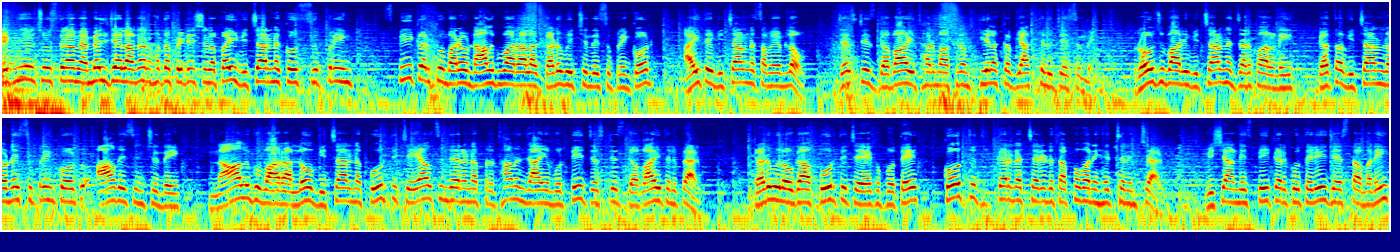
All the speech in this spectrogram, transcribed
బ్రేక్ న్యూస్ చూస్తున్నాం. ఎమ్మెల్యేల అనర్హత పిటిషన్లపై విచారణకు సుప్రీం స్పీకర్కు మరో నాలుగు వారాల గడువు ఇచ్చింది సుప్రీంకోర్టు. అయితే విచారణ సమయంలో జస్టిస్ గవాయి ధర్మాసనం కీలక వ్యాఖ్యలు చేసింది. రోజువారీ విచారణ జరపాలని గత విచారణలోనే సుప్రీంకోర్టు ఆదేశించింది. నాలుగు వారాల్లో విచారణ పూర్తి చేయాల్సిందేనన్న ప్రధాన న్యాయమూర్తి జస్టిస్ గవాయి తెలిపారు. గడువులోగా పూర్తి చేయకపోతే కోర్టు ధిక్కరణ చర్యలు తప్పవని హెచ్చరించారు. విషయాన్ని స్పీకర్కు తెలియజేస్తామని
